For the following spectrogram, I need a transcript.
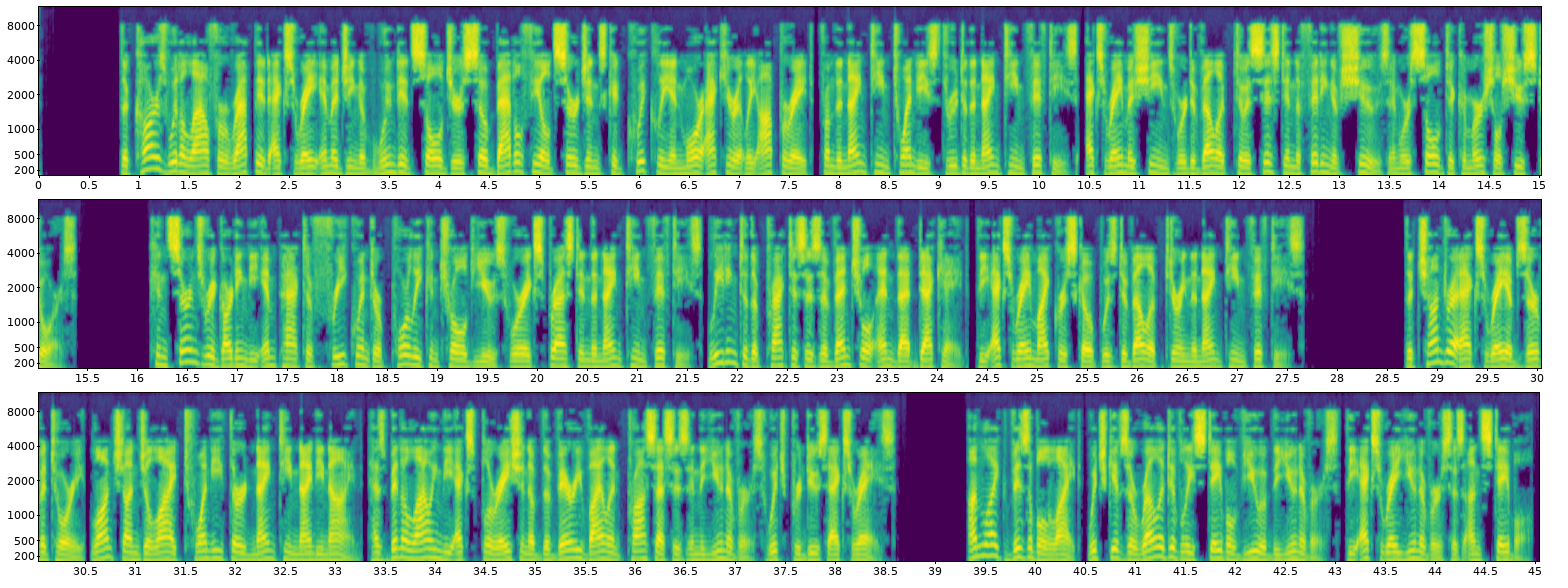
The cars would allow for rapid X-ray imaging of wounded soldiers so battlefield surgeons could quickly and more accurately operate. From the 1920s through to the 1950s, X-ray machines were developed to assist in the fitting of shoes and were sold to commercial shoe stores. Concerns regarding the impact of frequent or poorly controlled use were expressed in the 1950s, leading to the practice's eventual end that decade. The X-ray microscope was developed during the 1950s. The Chandra X-ray Observatory, launched on July 23, 1999, has been allowing the exploration of the very violent processes in the universe which produce X-rays. Unlike visible light, which gives a relatively stable view of the universe, the X-ray universe is unstable.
